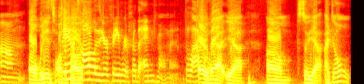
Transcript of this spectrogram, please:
Um, Oh, we didn't talk Stand about. Tall is your favorite for the end moment. The last. Oh, one. that yeah. Um, so yeah, I don't.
